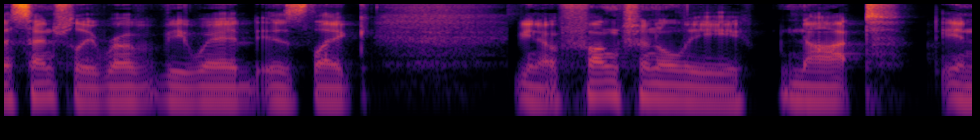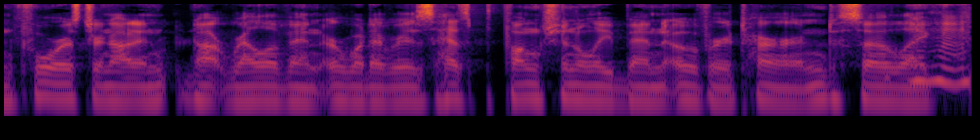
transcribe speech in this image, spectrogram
essentially, Roe v. Wade is like you know functionally not enforced or not in, not relevant or whatever is has functionally been overturned. So like. Mm-hmm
